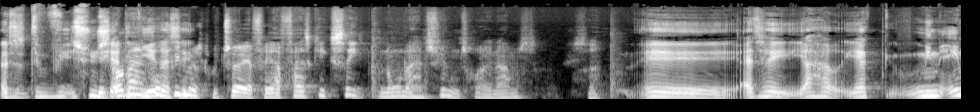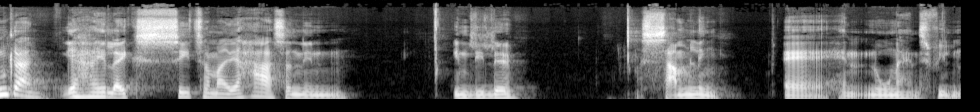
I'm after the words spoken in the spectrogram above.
Altså, det Det synes kan jeg, det er virker til. filminstruktør, for jeg har faktisk ikke set nogen af hans film, tror jeg nærmest. Så. Øh, altså, jeg har, jeg, min indgang, jeg har heller ikke set så meget. Jeg har sådan en, en lille samling af han, nogle af hans film.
